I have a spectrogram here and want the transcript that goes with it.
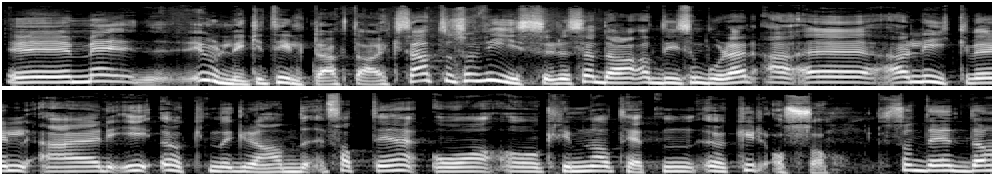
Eh, med ulike tiltak. da, ikke sant? Og Så viser det seg da at de som bor der, eh, allikevel er i økende grad fattige, og, og kriminaliteten øker også. Så det, da,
